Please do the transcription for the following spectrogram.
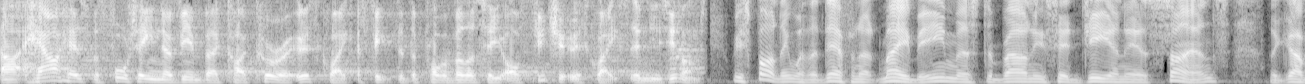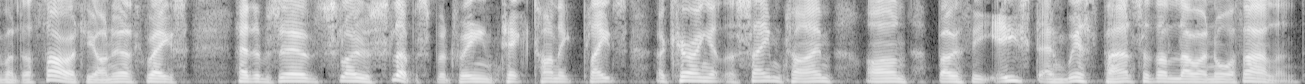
Uh, how has the 14 November Kaikoura earthquake affected the probability of future earthquakes in New Zealand? Responding with a definite maybe, Mr. Brownlee said GNS Science, the government authority on earthquakes, had observed slow slips between tectonic plates occurring at the same time on both the east and west parts of the lower North Island.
